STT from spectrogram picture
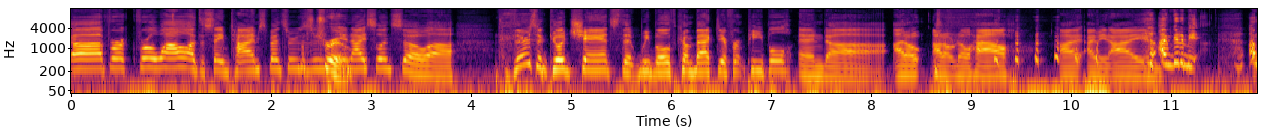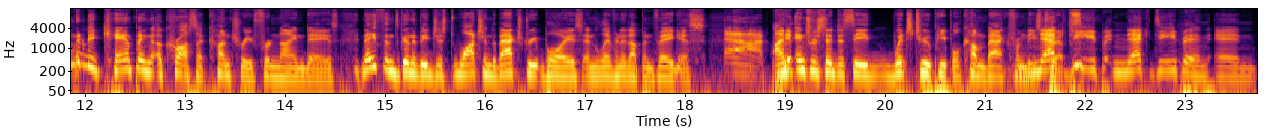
uh, for for a while at the same time. Spencer's in, true. in Iceland, so uh, there's a good chance that we both come back different people, and uh, I don't I don't know how. I I mean I am, I'm gonna be I'm gonna be camping across a country for nine days. Nathan's gonna be just watching the Backstreet Boys and living it up in Vegas. ah, I'm interested to see which two people come back from these neck trips. deep, neck deep in in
